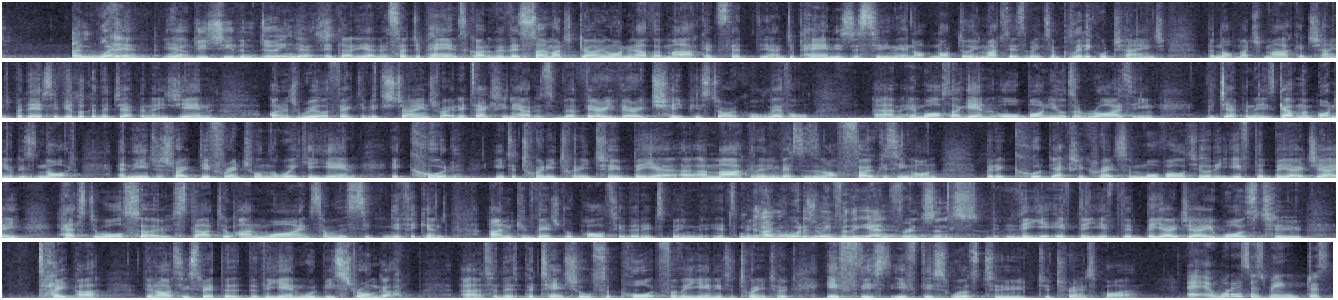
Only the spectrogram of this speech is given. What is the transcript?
And when yeah, yeah. do you see them doing this? Yeah, yeah, so Japan's kind of, there's so much going on in other markets that you know, Japan is just sitting there not, not doing much. There's been some political change, but not much market change. But yes, if you look at the Japanese yen on its real effective exchange rate, it's actually now at a very, very cheap historical level. Um, and whilst, again, all bond yields are rising, the Japanese government bond yield is not. And the interest rate differential in the weaker yen, it could, into 2022, be a, a, market that investors are not focusing on, but it could actually create some more volatility if the BOJ has to also start to unwind some of the significant unconventional policy that it's been. It's been I mean, what does it mean for the yen, for instance? The, if, the, if the BOJ was to taper, then I would expect that the, the yen would be stronger. Uh, so there's potential support for the yen into 22 if this, if this was to, to transpire. And what does this mean just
